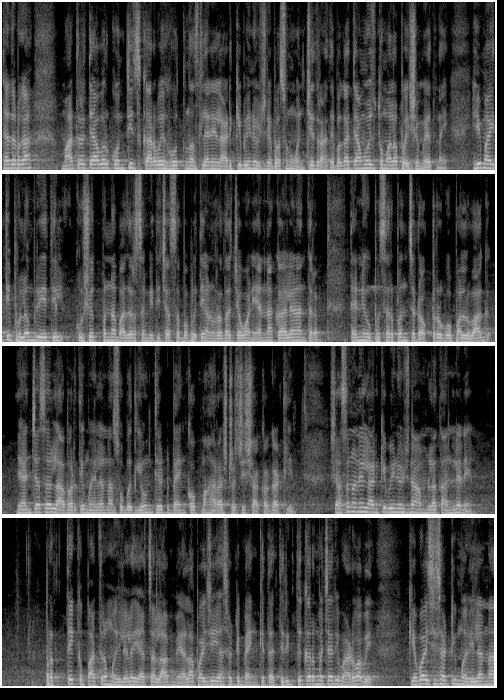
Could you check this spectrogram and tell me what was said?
त्यानंतर बघा मात्र त्यावर कोणतीच कारवाई होत नसल्याने लाडकी बहीण योजनेपासून वंचित राहते. बघा त्यामुळेच तुम्हाला पैसे मिळत नाही. ही माहिती फुलंब्री येथील कृषी उत्पन्न बाजार समितीच्या सभापती अनुराधा चव्हाण यांना कळल्यानंतर त्यांनी उपसरपंच डॉक्टर गोपाल वाघ यांच्यासह लाभार्थी महिलांना सोबत घेऊन थेट बँक ऑफ महाराष्ट्राची शाखा गाठली. शासनाने लाडकी बहीण योजना अंमलात आणल्याने प्रत्येक पात्र महिलेला याचा लाभ मिळाला पाहिजे. यासाठी बँकेत अतिरिक्त कर्मचारी वाढवावे. के वाय सीसाठी महिलांना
